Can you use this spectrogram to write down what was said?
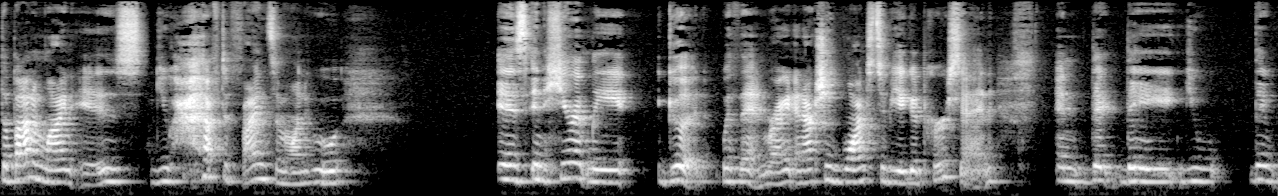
the bottom line is you have to find someone who is inherently good within, right? And actually wants to be a good person and they they you they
